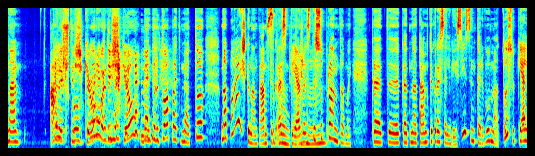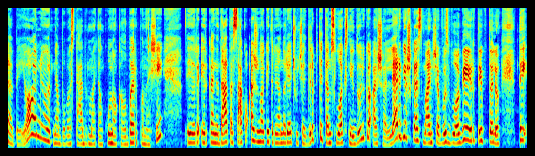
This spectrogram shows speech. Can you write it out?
na, aišku, Korektiškiau, korektiškiau, bet ir tuo pat metu, na, paaiškinant tam tikras Suprantama, priežastis, mhm. suprantamai, kad, kad, na, tam tikras elgesys interviu metu sukėlė abejonių ir nebuvo stebima ten kūno kalba ir panašiai. Ir, ir kandidatas sako, aš žinokit ir nenorėčiau čia dirbti, ten sluoksniai dulkių, aš alergiškas, man čia bus blogai ir taip toliau. Tai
